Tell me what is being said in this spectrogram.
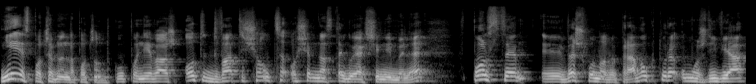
nie jest potrzebna na początku, ponieważ od 2018, jak się nie mylę, w Polsce y, weszło nowe prawo, które umożliwia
